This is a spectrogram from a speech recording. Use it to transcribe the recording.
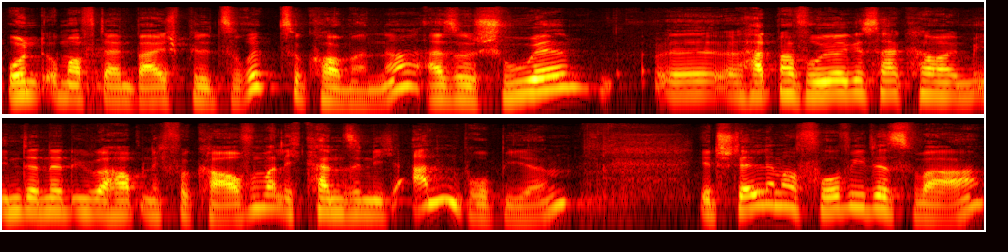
Und um auf dein Beispiel zurückzukommen, ne? also Schuhe, äh, hat man früher gesagt, kann man im Internet überhaupt nicht verkaufen, weil ich kann sie nicht anprobieren. Jetzt stell dir mal vor, wie das war,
